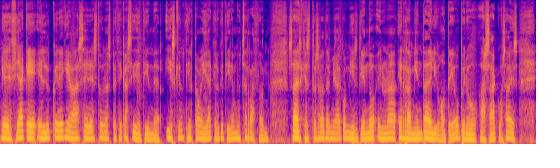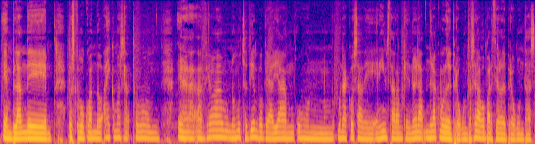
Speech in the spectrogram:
que decía que él cree que va a ser esto una especie casi de Tinder. Y es que en cierta medida creo que tiene mucha razón. ¿Sabes? Que esto se va a terminar convirtiendo en una herramienta de ligoteo, pero a saco, ¿sabes? En plan de. Pues como cuando. Ay, como. como eh, hacía no mucho tiempo que había una cosa de, en Instagram que no era, no era como lo de preguntas, era algo parecido a lo de preguntas.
